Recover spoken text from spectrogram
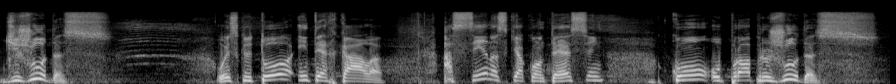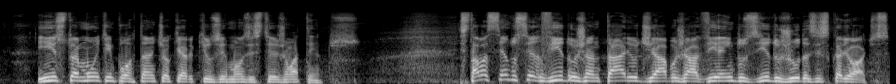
de Judas. O escritor intercala as cenas que acontecem com o próprio Judas. E isto é muito importante, eu quero que os irmãos estejam atentos. Estava sendo servido o jantar e o diabo já havia induzido Judas Iscariotes.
